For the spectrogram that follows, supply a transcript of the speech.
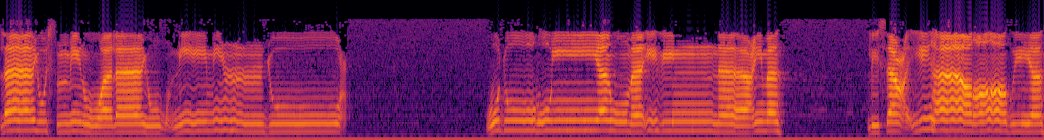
لا يسمن ولا يغني من جوع. وجوه يومئذ لسعيها راضية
